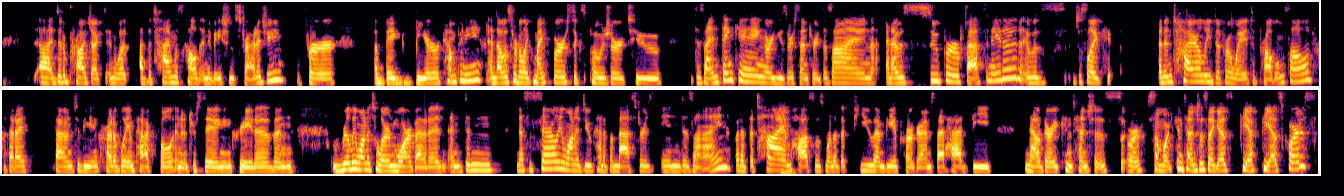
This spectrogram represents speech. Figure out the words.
uh, did a project in what at the time was called innovation strategy for a big beer company. And that was sort of like my first exposure to design thinking or user centered design. And I was super fascinated. It was just like an entirely different way to problem solve that I found to be incredibly impactful and interesting and creative and really wanted to learn more about it and didn't necessarily want to do kind of a master's in design. But at the time, mm-hmm. Haas was one of the few MBA programs that had the now very contentious or somewhat contentious, I guess, PFPS course,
